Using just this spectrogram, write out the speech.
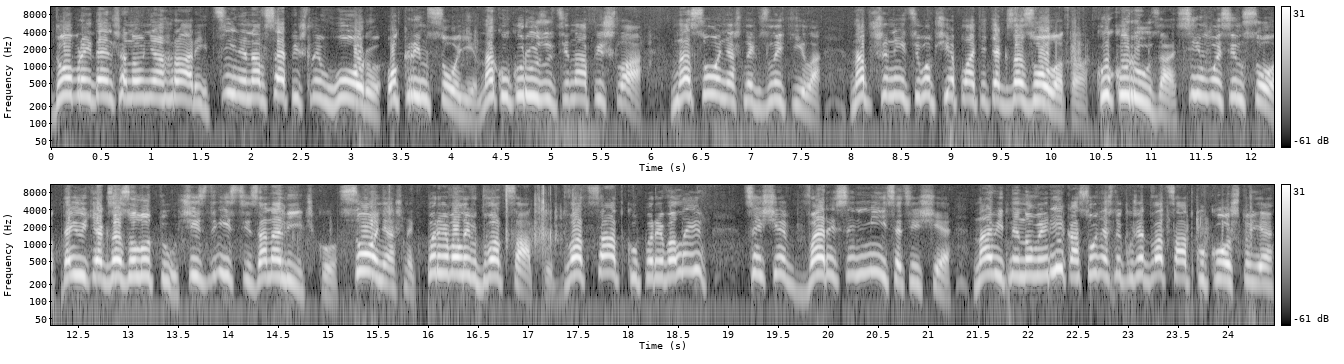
Добрий день, шановні аграрії! Ціни на все пішли вгору, окрім сої. На кукурузу ціна пішла, на соняшник взлетіла. На пшеницю взагалі платять як за золото. Кукуруза 7800, дають як за золоту, 6200 за налічку. Соняшник перевалив двадцятку. Двадцятку перевалив. Це ще вересень місяць іще. Навіть не новий рік, а соняшник уже двадцятку коштує.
